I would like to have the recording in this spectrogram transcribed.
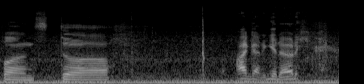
fun stuff. I gotta get out of here.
